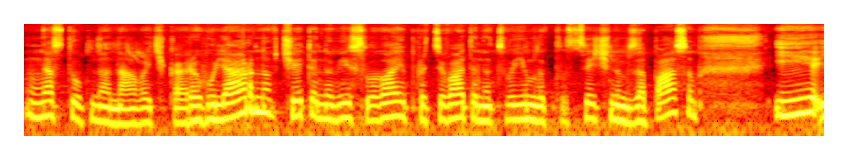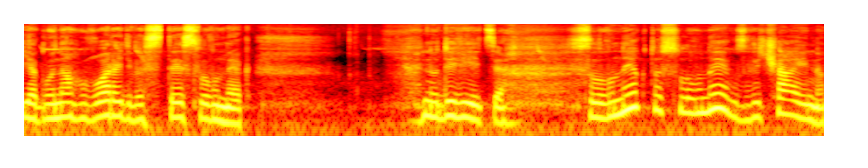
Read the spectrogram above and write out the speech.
наступна навичка регулярно вчити нові слова і працювати над своїм лексичним запасом. І, як вона говорить, вести словник. Ну, дивіться, словник то словник, звичайно.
